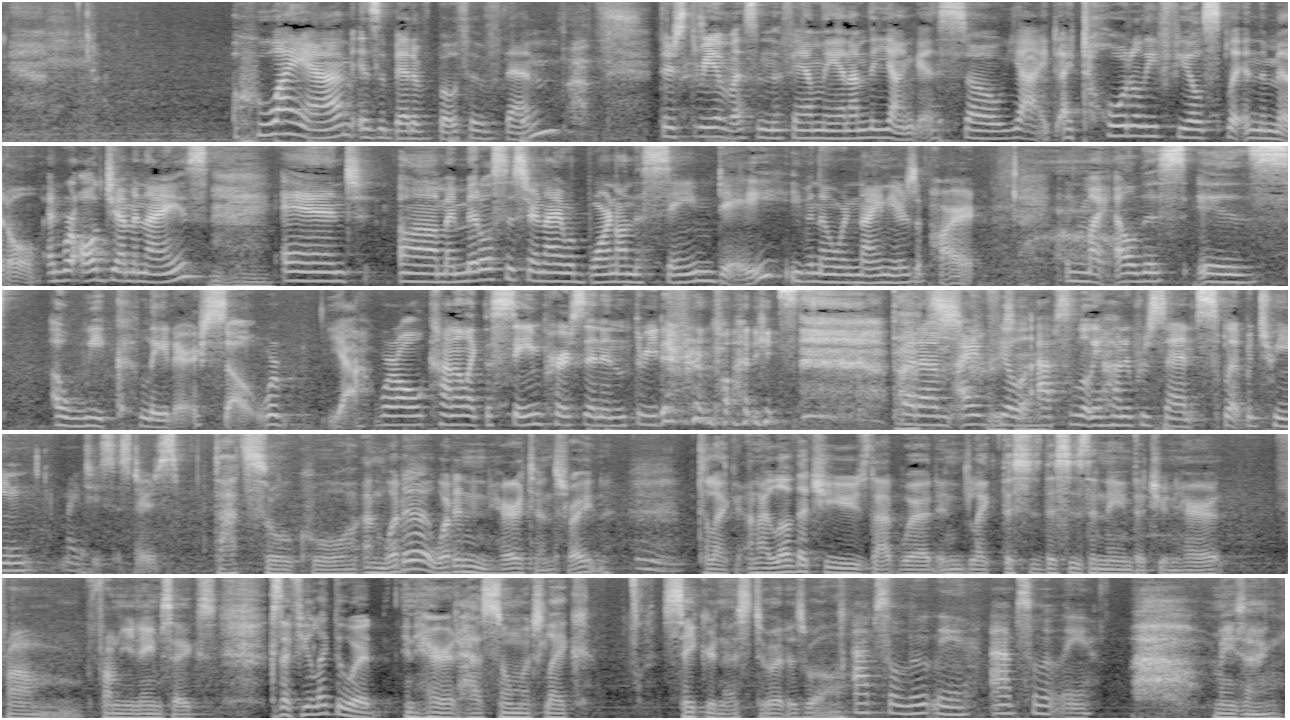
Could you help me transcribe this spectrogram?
who I am is a bit of both of them. That's There's three of us in the family, and I'm the youngest. So, yeah, I, I totally feel split in the middle. And we're all Geminis. Mm-hmm. And uh, my middle sister and I were born on the same day, even though we're nine years apart. And my eldest is a week later. So, we're yeah, we're all kind of like the same person in three different bodies. but um, I crazy. feel absolutely 100% split between my two sisters. That's so cool, and what a what an inheritance, right? Mm. To like, and I love that you use that word, and like this is this is the name that you inherit from from your namesakes, because I feel like the word inherit has so much like sacredness to it as well. Absolutely, absolutely. Amazing.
